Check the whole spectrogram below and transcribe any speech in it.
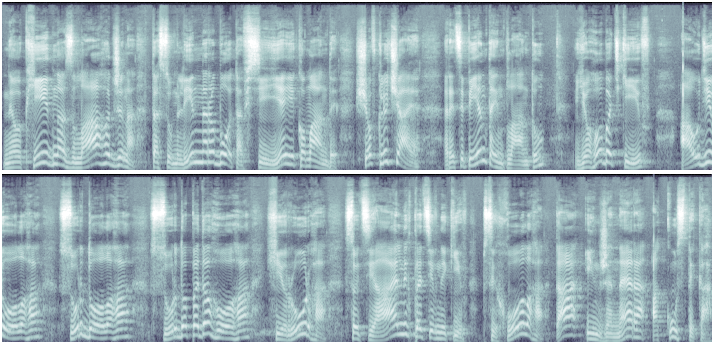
необхідна злагоджена та сумлінна робота всієї команди, що включає реципієнта імпланту, його батьків аудіолога, сурдолога, сурдопедагога, хірурга, соціальних працівників, психолога та інженера-акустика.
